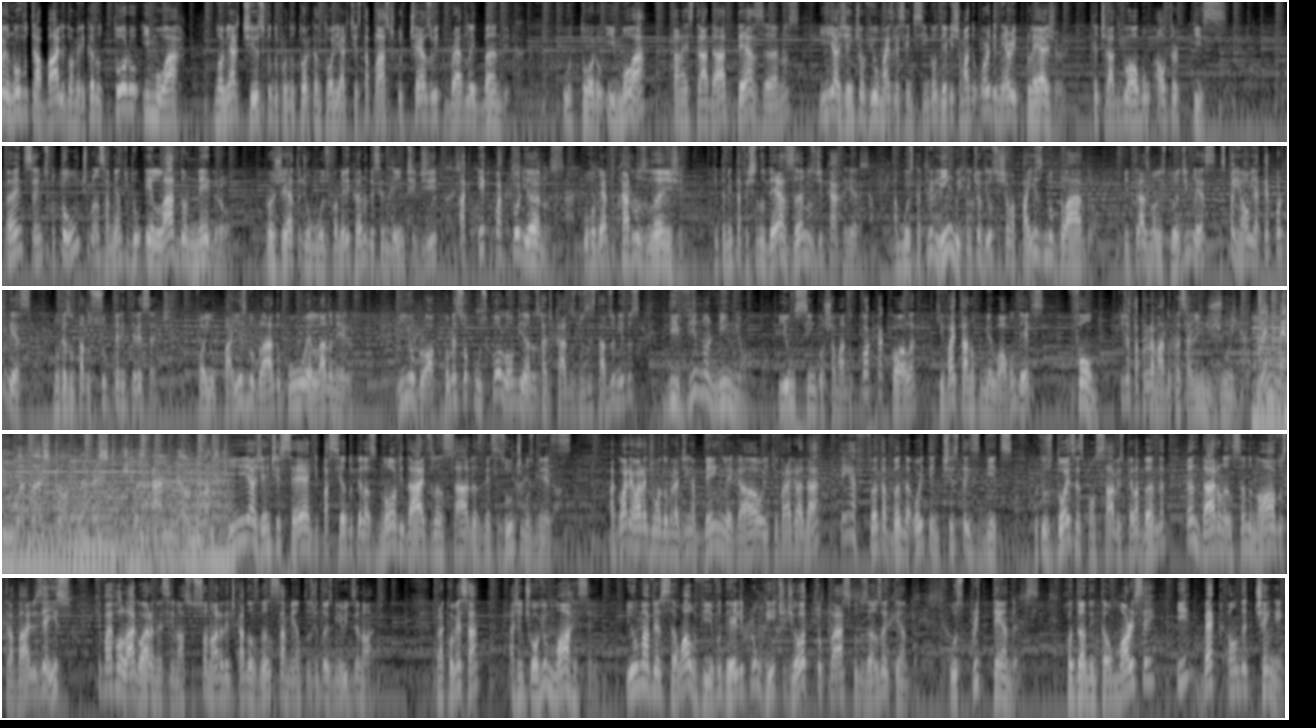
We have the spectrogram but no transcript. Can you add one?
Foi o novo trabalho do americano Toro Imoa, nome artístico do produtor, cantor e artista plástico Cheswick Bradley Bundick. O Toro Imoa está na estrada há 10 anos e a gente ouviu o mais recente single dele chamado Ordinary Pleasure, retirado do álbum Alter Peace. Antes, a gente escutou o último lançamento do Elado Negro, projeto de um músico americano descendente de equatorianos, o Roberto Carlos Lange, que também está fechando 10 anos de carreira. A música trilingue que a gente ouviu se chama País Nublado e traz uma mistura de inglês, espanhol e até português, num resultado super interessante. Foi o País Nublado com o Elado Negro. E o bloco começou com os colombianos radicados nos Estados Unidos, Divino Ninho, e um single chamado Coca-Cola, que vai estar tá no primeiro álbum deles, Foam, que já está programado para sair em junho. E a gente segue passeando pelas novidades lançadas nesses últimos meses. Agora é hora de uma dobradinha bem legal e que vai agradar quem é fã da banda oitentista Smiths, porque os dois responsáveis pela banda andaram lançando novos trabalhos e é isso que vai rolar agora nesse nosso sonora dedicado aos lançamentos de 2019. Para começar, a gente ouve o Morrissey e uma versão ao vivo dele para um hit de outro clássico dos anos 80, os Pretenders. Rodando então Morrissey e Back on the Changing.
